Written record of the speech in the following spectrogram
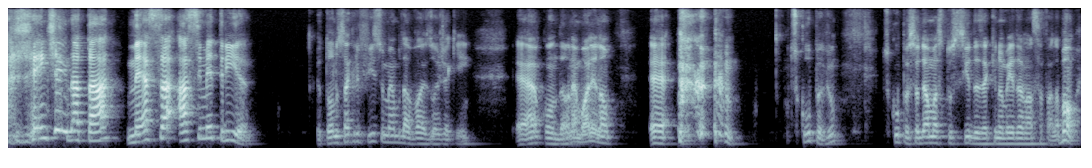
a gente ainda está nessa assimetria. Eu estou no sacrifício mesmo da voz hoje aqui. Hein? É, o condão não é mole, não. É... Desculpa, viu? Desculpa se eu der umas tossidas aqui no meio da nossa fala. Bom,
